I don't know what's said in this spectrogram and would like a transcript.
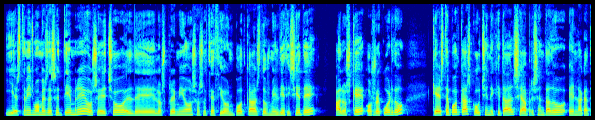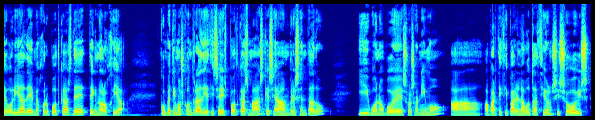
y este mismo mes de septiembre os he hecho el de los premios Asociación Podcast 2017, a los que os recuerdo que este podcast Coaching Digital se ha presentado en la categoría de Mejor Podcast de Tecnología. Competimos contra 16 podcasts más que se han presentado y bueno, pues os animo a, participar en la votación si sois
